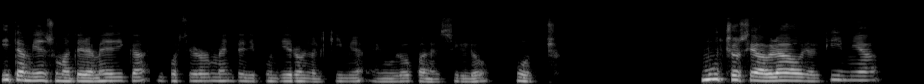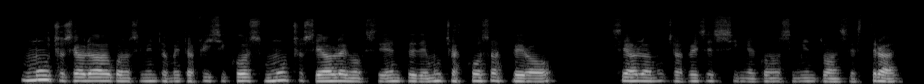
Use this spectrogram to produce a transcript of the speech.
y también su materia médica y posteriormente difundieron la alquimia en Europa en el siglo VIII. Mucho se ha hablado de alquimia, mucho se ha hablado de conocimientos metafísicos, mucho se habla en Occidente de muchas cosas, pero se habla muchas veces sin el conocimiento ancestral.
